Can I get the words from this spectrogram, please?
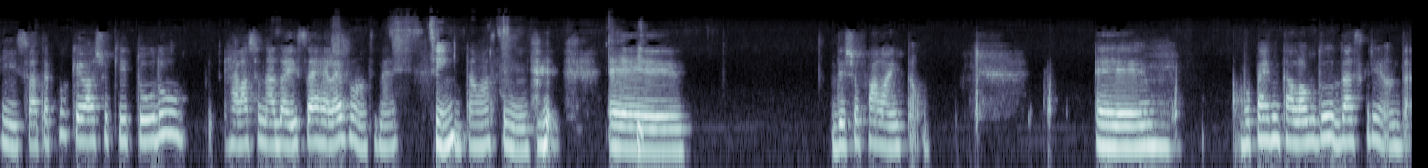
Isso, até porque eu acho que tudo relacionado a isso é relevante, né? Sim. Então, assim, é... deixa eu falar então. É... Vou perguntar logo do, das crianças,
